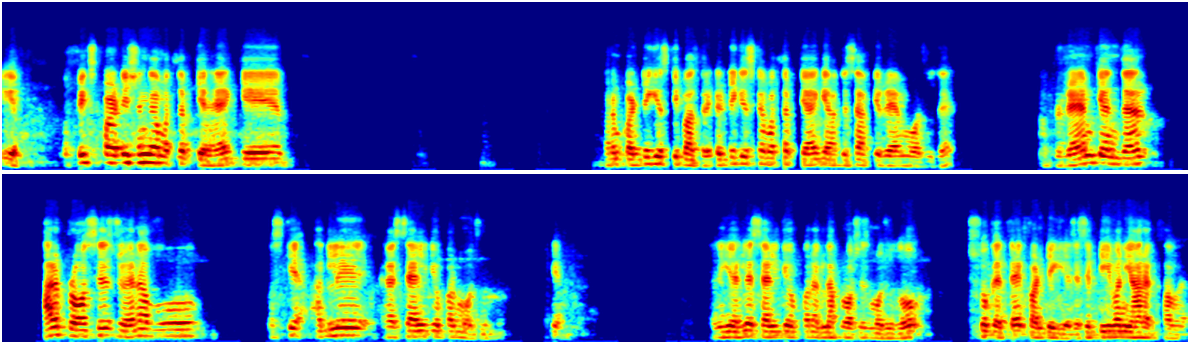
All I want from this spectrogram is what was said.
ठीक है। तो फिक्स पार्टीशन का मतलब क्या है कि अगर हम कंटिन्यूस की बात करें कंटिग्यूस का मतलब क्या है कि आप जैसे आपकी रैम मौजूद है रैम के अंदर हर प्रोसेस जो है ना वो उसके अगले सेल के ऊपर मौजूद है, ठीक है। यानी कि अगले सेल के ऊपर अगला प्रोसेस मौजूद हो, उसको कहते हैं कंटिन्यूस जैसे पी वन यहाँ रखा हुआ है।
